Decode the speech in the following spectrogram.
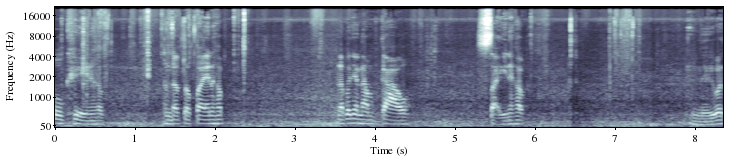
โอเคนะครับอันดับต่อไปนะครับเราก็จะนำกาวใสนะครับ หรือว่า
